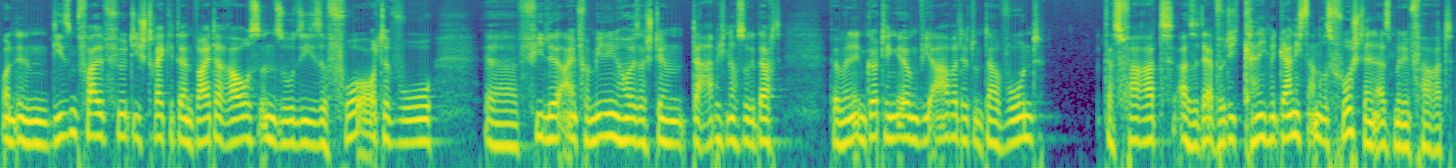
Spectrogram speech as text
Und in diesem Fall führt die Strecke dann weiter raus in so diese Vororte, wo äh, viele Einfamilienhäuser stehen. Und da habe ich noch so gedacht, wenn man in Göttingen irgendwie arbeitet und da wohnt, das Fahrrad, also da würde ich, kann ich mir gar nichts anderes vorstellen, als mit dem Fahrrad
